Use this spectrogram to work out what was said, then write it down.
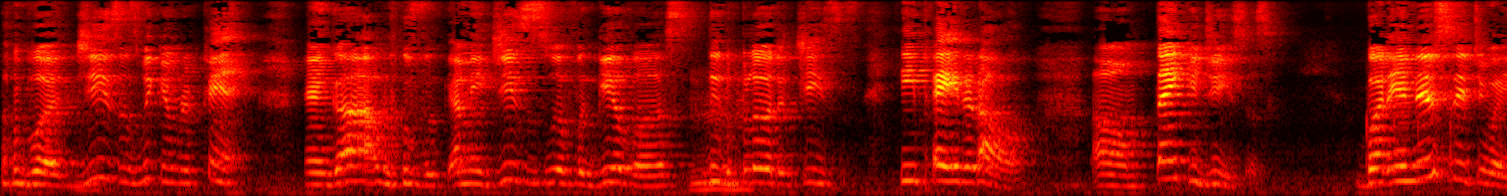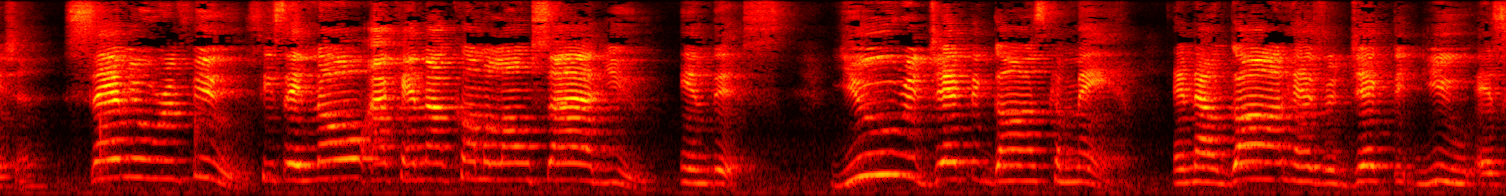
But Jesus, we can repent. And God will, I mean, Jesus will forgive us through the Mhm. blood of Jesus. He paid it all. Um, thank you, Jesus. But in this situation, Samuel refused. He said, No, I cannot come alongside you in this. You rejected God's command, and now God has rejected you as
